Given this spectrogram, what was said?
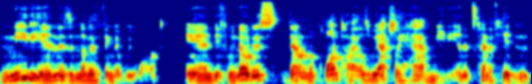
Median is another thing that we want. And if we notice down in the quantiles, we actually have median. It's kind of hidden.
